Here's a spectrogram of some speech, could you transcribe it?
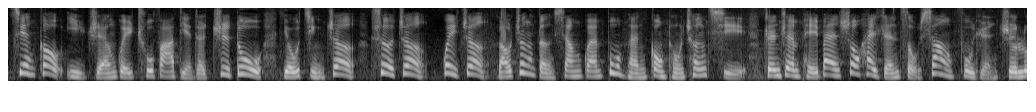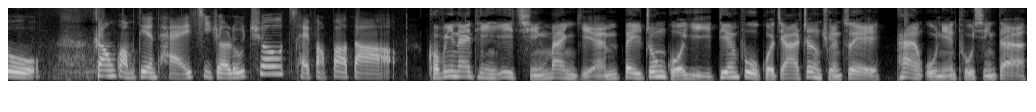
建构以人为出发点的制度，由警政、社政、卫政、劳政等相关部门共同撑起，真正陪伴受害人走向复原之路。中央广播电台记者卢秋采访报道。COVID-19 疫情蔓延，被中国以颠覆国家政权罪。判五年徒刑的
